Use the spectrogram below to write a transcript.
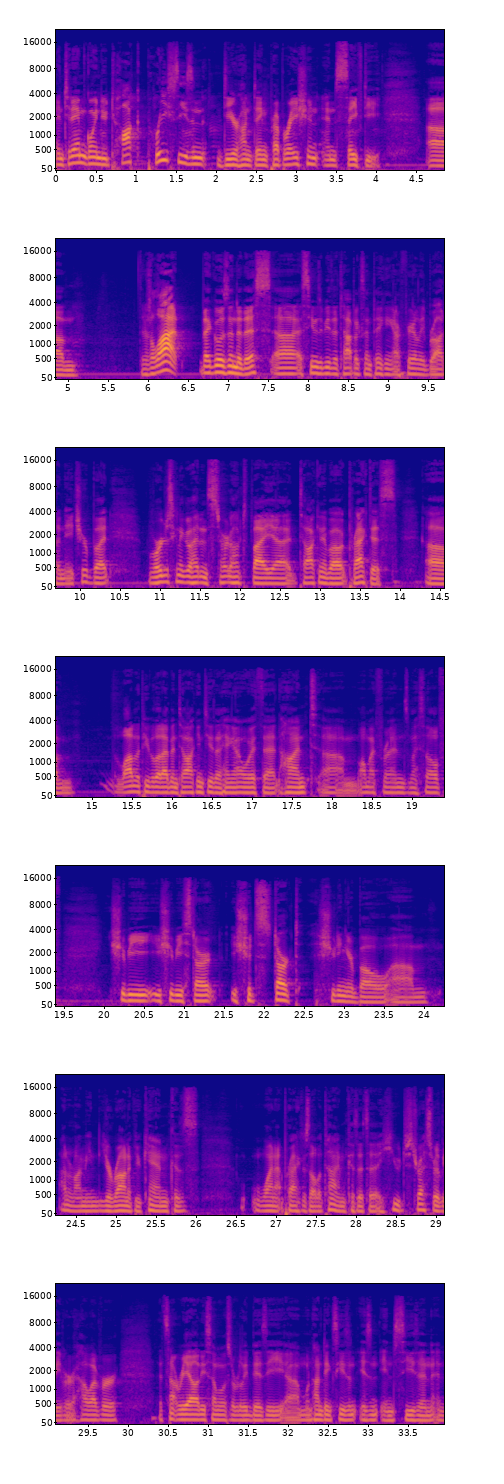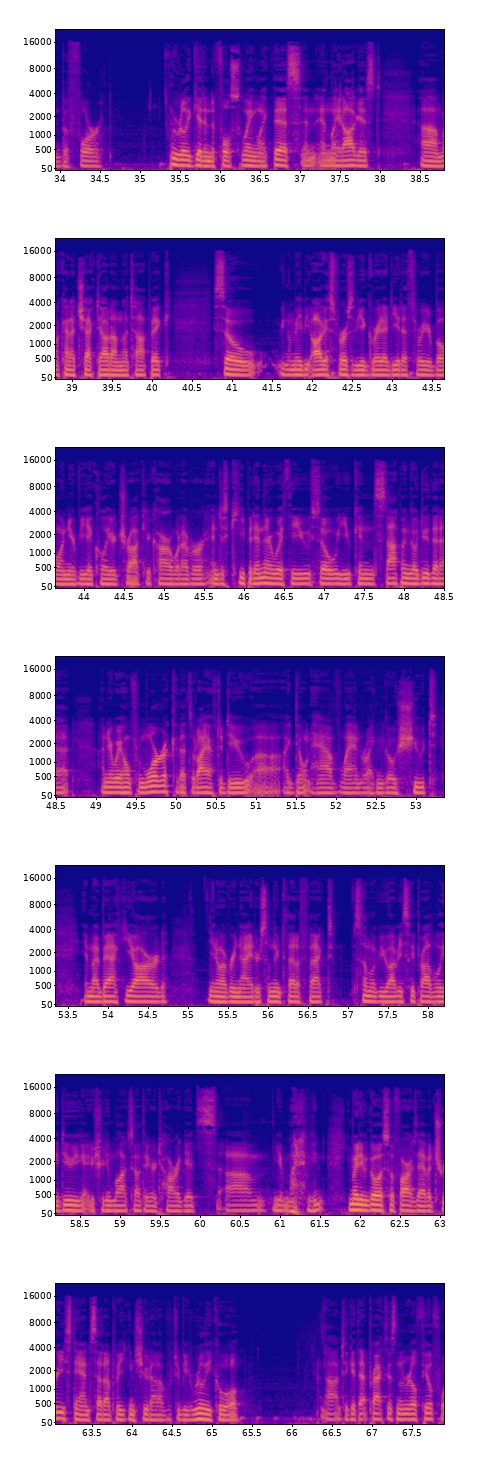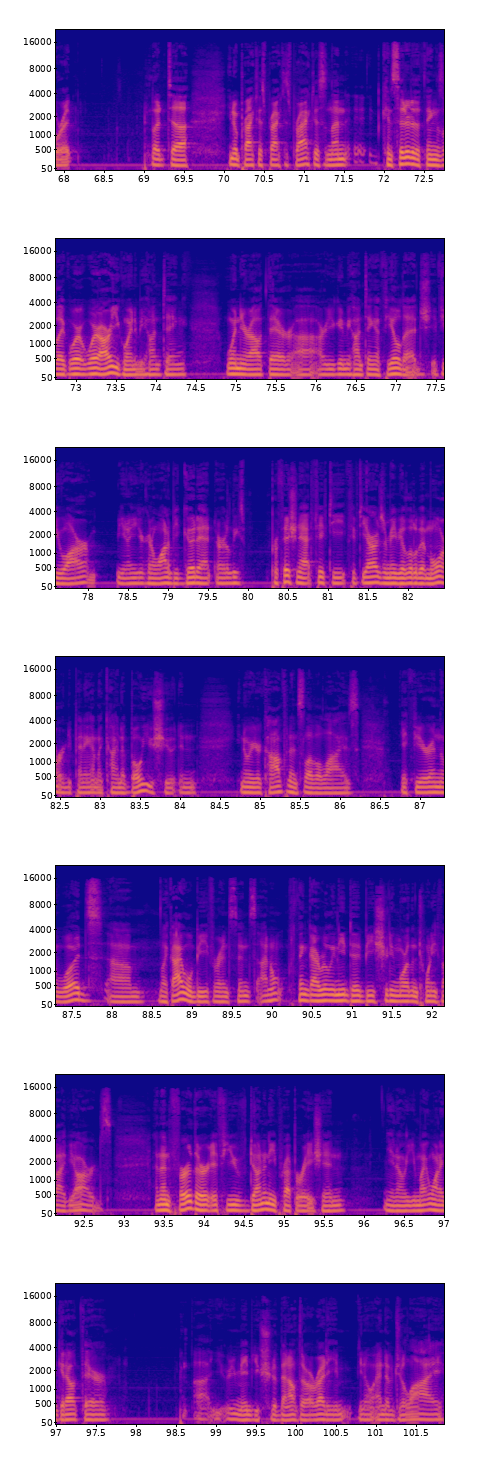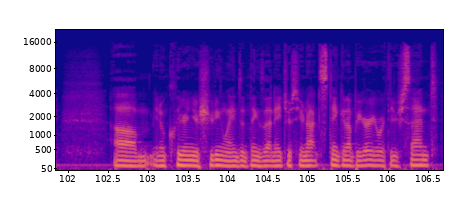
and today I'm going to talk preseason deer hunting preparation and safety. Um, there's a lot that goes into this. Uh, it seems to be the topics I'm picking are fairly broad in nature, but we're just going to go ahead and start out by uh, talking about practice. Um, a lot of the people that I've been talking to that hang out with that hunt, um, all my friends, myself, should be you should be start you should start shooting your bow. Um, I don't know. I mean, year round if you can, because why not practice all the time? Because it's a huge stress reliever. However, it's not reality. Some of us are really busy um, when hunting season isn't in season, and before we really get into full swing like this in, in late August, um, we're kind of checked out on the topic. So, you know, maybe August 1st would be a great idea to throw your bow in your vehicle, your truck, your car, whatever, and just keep it in there with you so you can stop and go do that at on your way home from work. That's what I have to do. Uh, I don't have land where I can go shoot in my backyard, you know, every night or something to that effect. Some of you obviously probably do. You got your shooting blocks out there, your targets. Um, you might even, you might even go so far as to have a tree stand set up that you can shoot out of, which would be really cool uh, to get that practice and the real feel for it. But uh, you know, practice, practice, practice, and then consider the things like where where are you going to be hunting when you're out there? Uh, are you going to be hunting a field edge? If you are, you know, you're going to want to be good at, or at least proficient at 50, 50 yards, or maybe a little bit more, depending on the kind of bow you shoot and you know where your confidence level lies if you're in the woods, um, like I will be, for instance, I don't think I really need to be shooting more than 25 yards. And then further, if you've done any preparation, you know, you might want to get out there. Uh, you, maybe you should have been out there already, you know, end of July, um, you know, clearing your shooting lanes and things of that nature so you're not stinking up your area with your scent.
